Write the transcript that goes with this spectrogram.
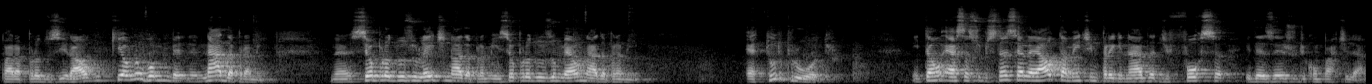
para produzir algo que eu não vou nada para mim. Né? Se eu produzo leite, nada para mim. Se eu produzo mel, nada para mim. É tudo para o outro. Então essa substância ela é altamente impregnada de força e desejo de compartilhar.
